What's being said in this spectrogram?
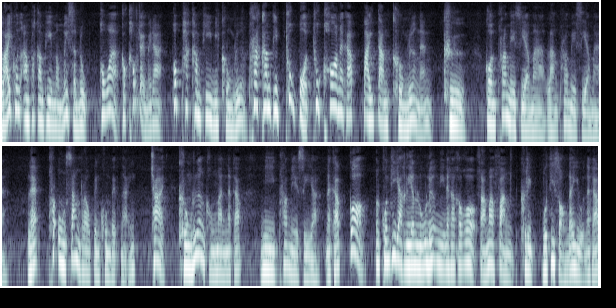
หลายคนอ่านพระคัมภีร์มันไม่สนุก เพราะว่าเขาเข้าใจไม่ได้ เพราะพระคัมภีร์มีโครงเรื่อง พระคัมภีร์ทุกบททุกข้อนะครับ ไปตามโครงเรื่องนั้น คือ ก่อนพระเมสเสียมาหลังพระเมสเสียมา และพระองค์สร้างเราเป็นคนแบบไหน ใช่โครงเรื่องของมันนะครับ มีพระเมสเสียนะครับ ก็บางคนที่อยากเรียนรู้เรื่องนี้นะครับเขาก็สามารถฟังคลิปบทที่ 2 ได้อยู่นะครับ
